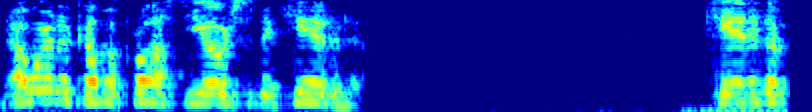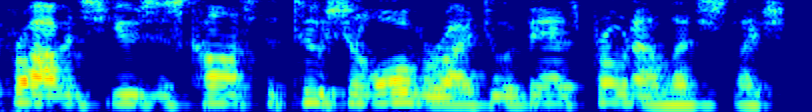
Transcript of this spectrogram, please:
Now we're going to come across the ocean to Canada. Canada province uses constitutional override to advance pronoun legislation.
